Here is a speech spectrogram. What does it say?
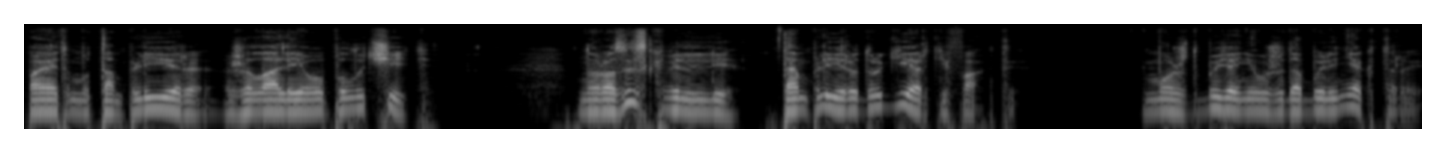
Поэтому тамплиеры желали его получить. Но разыскивали ли тамплиеры другие артефакты? Может быть, они уже добыли некоторые.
